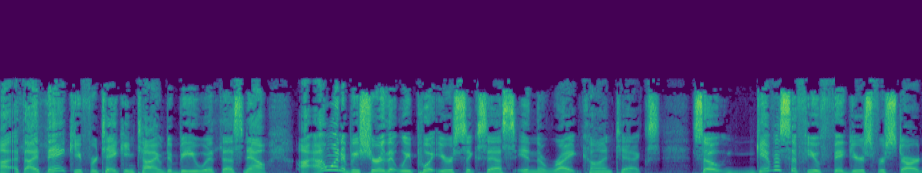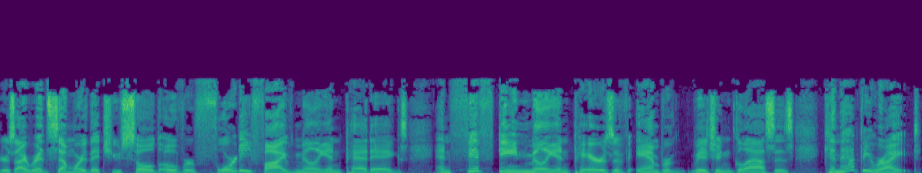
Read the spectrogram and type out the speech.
I, I, thank you for taking time to be with us. Now, I, I, want to be sure that we put your success in the right context. So, give us a few figures for starters. I read somewhere that you sold over 45 million PedEggs and 15 million pairs of amber vision glasses. Can that be right?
